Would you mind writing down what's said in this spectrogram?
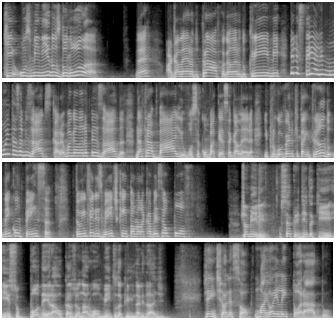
que os meninos do Lula, né? A galera do tráfico, a galera do crime, eles têm ali muitas amizades, cara. É uma galera pesada. Dá trabalho você combater essa galera. E pro governo que tá entrando, nem compensa. Então, infelizmente, quem toma na cabeça é o povo. Jamile, você acredita que isso poderá ocasionar o aumento da criminalidade? Gente, olha só, o maior eleitorado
